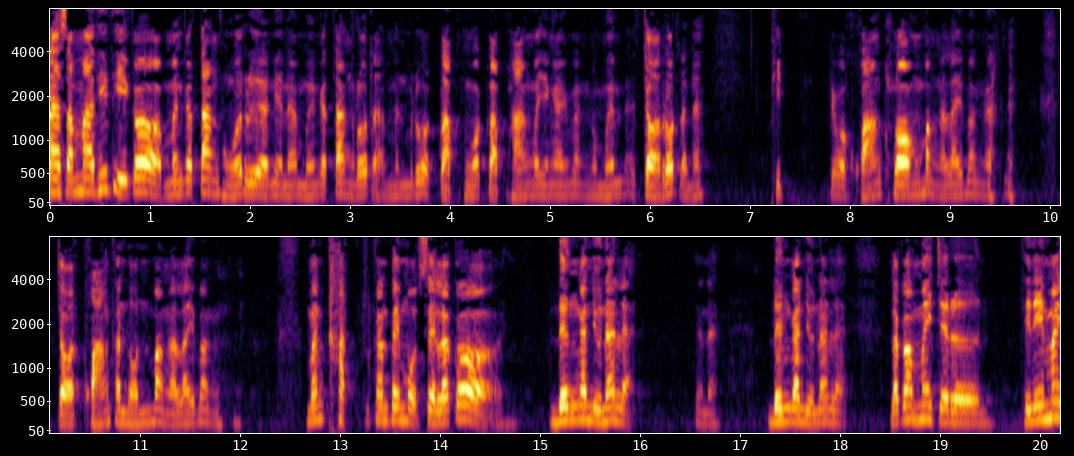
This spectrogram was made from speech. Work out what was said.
นาสัมมาทิฏฐิก็มันก็ตั้งหัวเรือเนี่ยนะเหมือนกับตั้งรถอะมันไม่รู้ว่ากลับหัวกลับหางมายังไงบ้างก็เหมือนจอดรถอะนะผิดเรียกว่าขวางคลองบ้างอะไรบ้างจอดขวางถนนบ้างอะไรบ้าง มันขัดกันไปหมดเสร็จแล้วก็ดึงกันอยู่นั่นแหละเนี่ยนะดึงกันอยู่นั่นแหละ แล้วก็ไม่เจริญ ทีนี้ไม่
